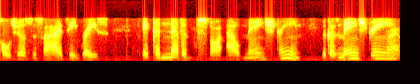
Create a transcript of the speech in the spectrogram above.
culture, society, race, it could never start out mainstream because mainstream Right.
